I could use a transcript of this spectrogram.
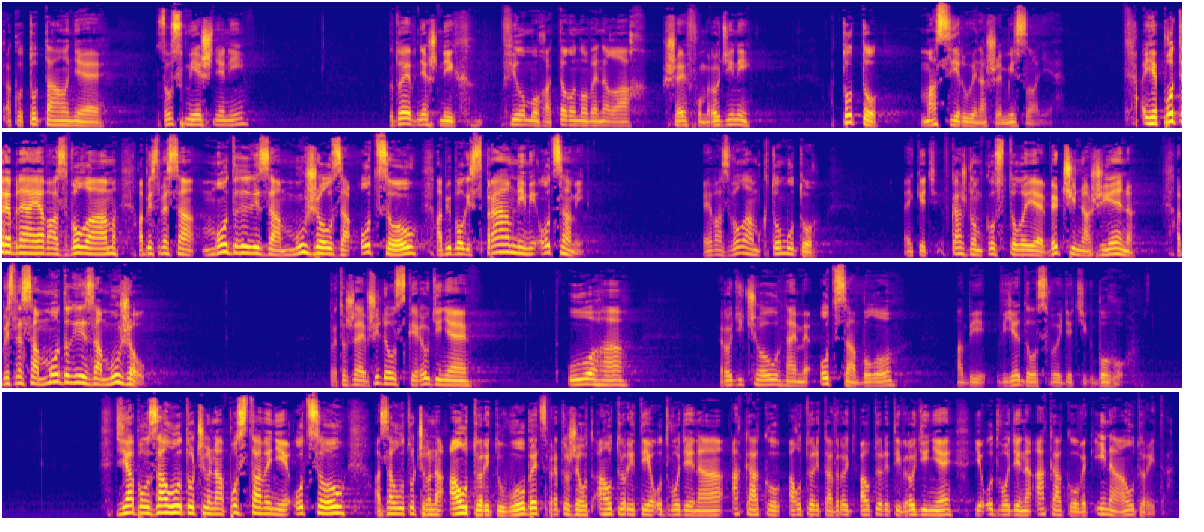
ako totálne zosmiešnený. Kto je v dnešných filmoch a telenovelách šéfom rodiny? A toto masíruje naše myslenie. Je potrebné, a ja vás volám, aby sme sa modlili za mužov, za otcov, aby boli správnymi otcami. Ja vás volám k tomuto, aj keď v každom kostole je väčšina žien, aby sme sa modlili za mužov. Pretože aj v židovskej rodine úloha rodičov, najmä otca, bolo, aby viedol svoje deti k Bohu. Diabol zaútočil na postavenie otcov a zaútočil na autoritu vôbec, pretože od autority je odvodená akáko, autorita autority v rodine je odvodená akákoľvek iná autorita.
